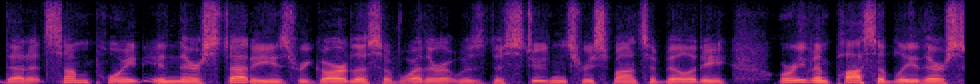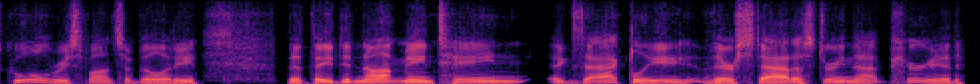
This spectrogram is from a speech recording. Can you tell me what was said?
that at some point in their studies, regardless of whether it was the student's responsibility or even possibly their school responsibility, that they did not maintain exactly their status during that period,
